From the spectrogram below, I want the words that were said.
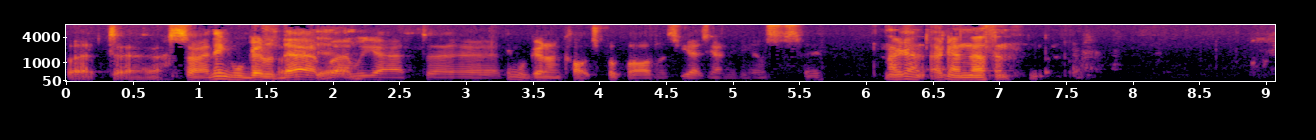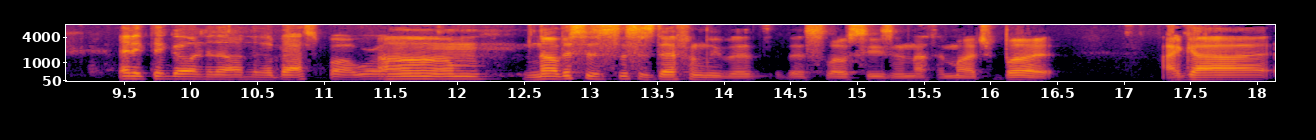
But uh, so I think we're good with that. yeah. But we got, uh, I think we're good on college football. Unless you guys got anything else to say. I got, I got nothing. Anything going on in the basketball world? Um, no, this is this is definitely the the slow season. Nothing much, but I got.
